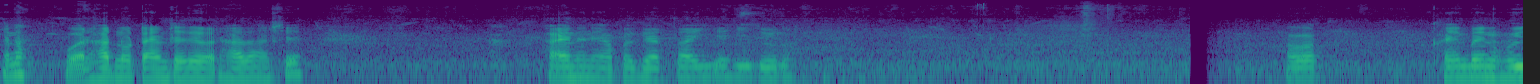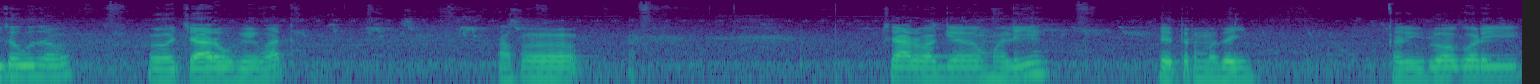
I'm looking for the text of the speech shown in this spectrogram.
હે ને? વરસાદનો ટાઈમ છે તે વરસાદ આવશે. ખાઈને નહીં આપણે ઘેર તો આવી ગયા છીએ જોઈ લો હવે ખાઈ બાઈને હોઈ જવું છે હવે ચાર વાગે વાત. આપણે ચાર વાગ્યા મળીએ ખેતરમાં જઈને તારી વ્લોગ વળી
